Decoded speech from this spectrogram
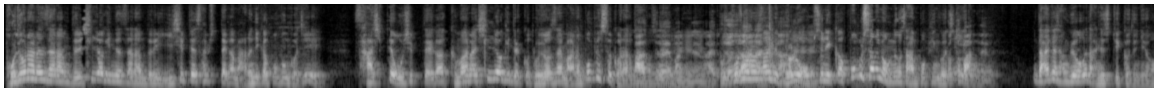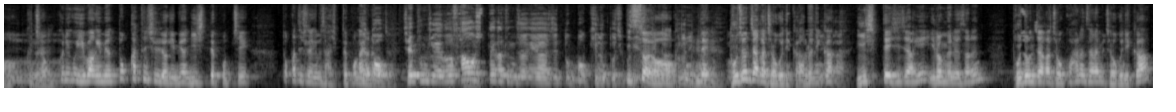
도전하는 사람들이 실력 있는 사람들이 20대, 30대가 많으니까 뽑은 거지. 40대, 50대가 그만한 실력이 됐고 도전하는 사람이 많으면 뽑혔을 거라고. 맞아요, 맞네요. 아니, 그 도전하는 안 사람이 하니까. 별로 네. 없으니까 뽑을 사람이 없는 것은 안 뽑힌 거지. 그것도 맞네요. 나이가 장벽은 아닐 수도 있거든요. 음, 그렇죠? 네. 그리고 이왕이면 똑같은 실력이면 20대 뽑지 똑같은 실력이면 40대 아니 뽑는다는 또 거죠. 제품 중에도 4, 50대가 등장해야지 또 먹히는 또 제품이 있어요. 그러니까. 근데 도전자가 적으니까. 없으니까. 그러니까 20대 시장이 이런 면에서는 도전자가 적고 하는 사람이 적으니까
